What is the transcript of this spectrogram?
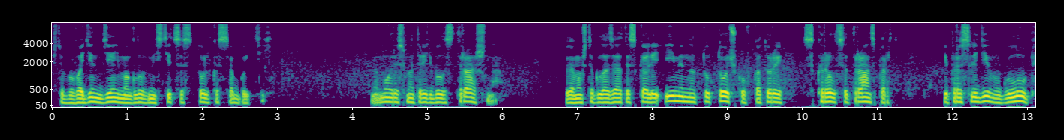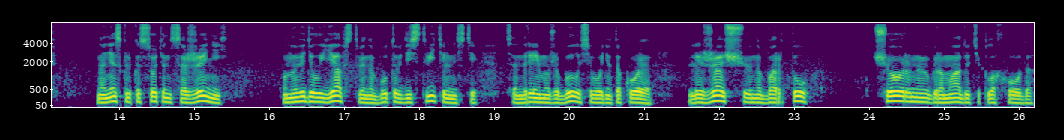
чтобы в один день могло вместиться столько событий. На море смотреть было страшно, потому что глаза отыскали именно ту точку, в которой скрылся транспорт, и, проследив вглубь на несколько сотен сажений, он увидел явственно, будто в действительности, с Андреем уже было сегодня такое, лежащую на борту черную громаду теплохода.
